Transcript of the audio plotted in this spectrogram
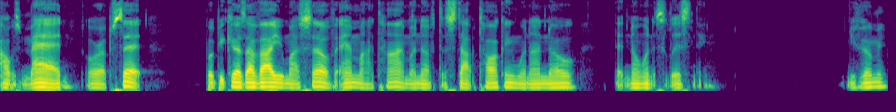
I was mad or upset, but because I value myself and my time enough to stop talking when I know that no one is listening. You feel me?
